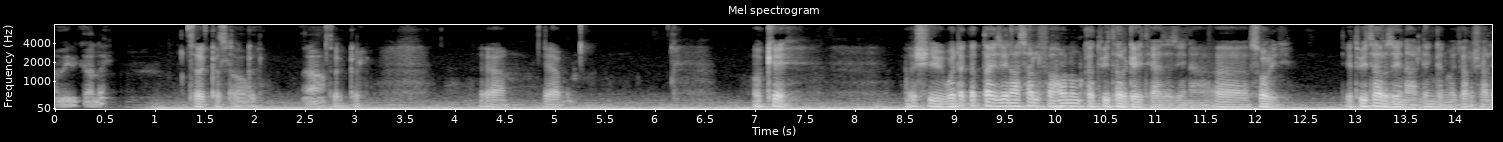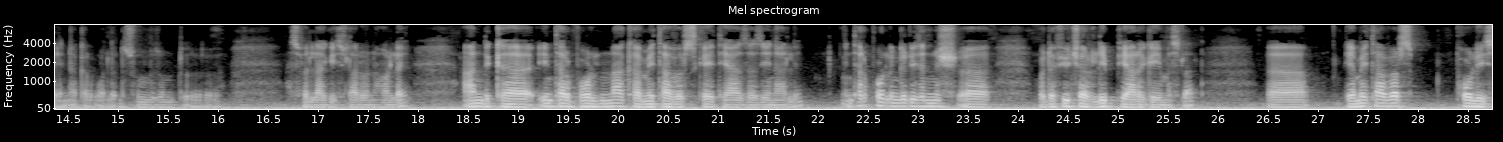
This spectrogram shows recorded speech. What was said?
አሜሪካ ላይ። ትክክል okay። እሺ ወደ ቀጣይ ዜና ሳልፍ አሁንም ከትዊተር ጋር የተያዘ ዜና። sorry የትዊተር ዜና አለኝ ግን መጨረሻ ላይ እናቀርባለን እሱም ብዙም አስፈላጊ ስላልሆነ አሁን ላይ። አንድ ከኢንተርፖል እና ከ metaverse ጋር የተያዘ ዜና አለኝ። ኢንተርፖል እንግዲህ ትንሽ ወደ future leap ያደረገ ይመስላል። የ metaverse ፖሊስ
